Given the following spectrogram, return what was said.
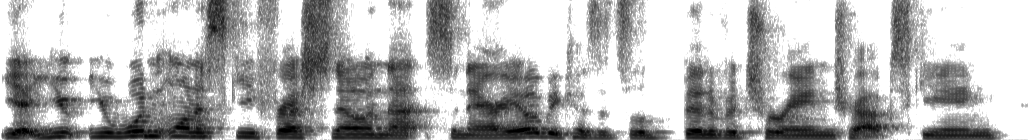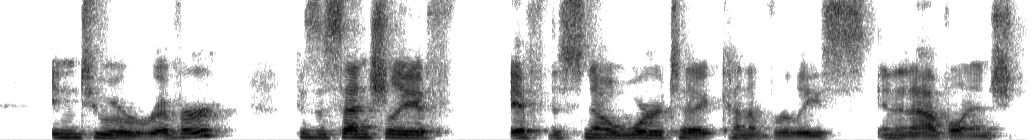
yeah, you you wouldn't want to ski fresh snow in that scenario because it's a bit of a terrain trap skiing into a river. Because essentially, if if the snow were to kind of release in an avalanche,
